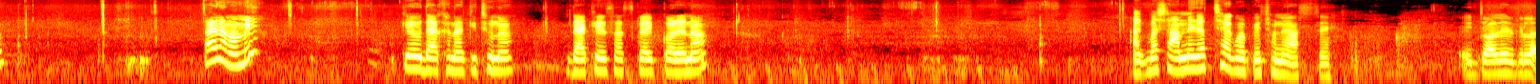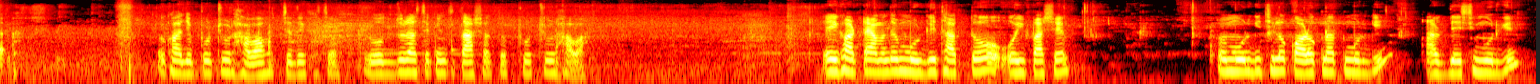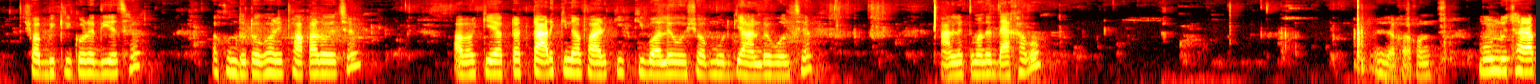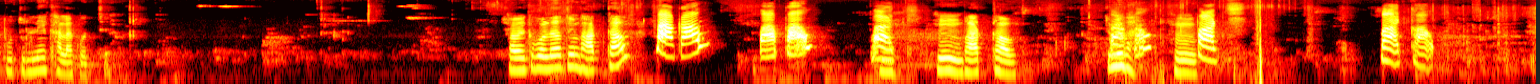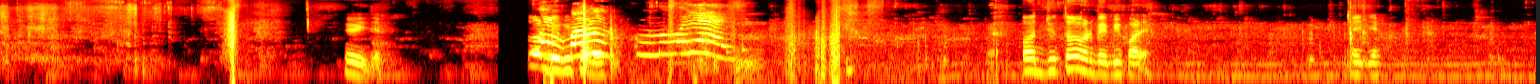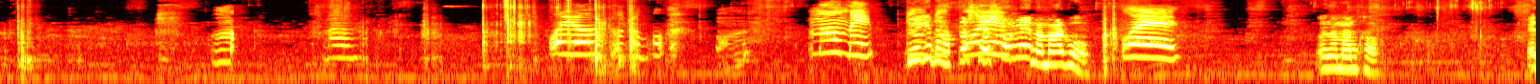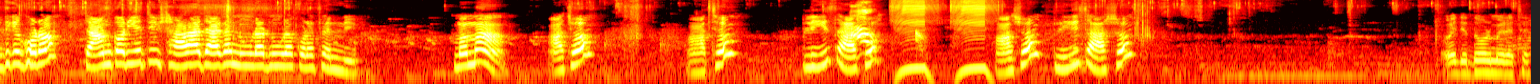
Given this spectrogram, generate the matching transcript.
তাই না মামি? কেউ দেখে না কিছু না। দেখে সাবস্ক্রাইব করে না। একবার সামনে যাচ্ছে একবার পেছনে আসছে। এই জলের গেলা ওখানে যে প্রচুর হাওয়া হচ্ছে দেখেছ? রোদ্দুর আছে কিন্তু তার সাথে প্রচুর হাওয়া। এই ঘরটায় আমাদের মুরগি থাকতো, ওই পাশে। ওই মুরগি ছিল করকনাথ মুরগি আর দেশি মুরগি, সব বিক্রি করে দিয়েছে। এখন দুটো ঘরই ফাঁকা রয়েছে। আবার কি একটা টার্কি না ফার্কি, কী বলে ওই সব মুরগি আনবে বলছে। আনলে তোমাদের দেখাবো। দেখো এখন মুন্ডু ছাড়া পুতুল নিয়ে খেলা করছে। সবাইকে বলে দাও তুমি ভাত খাও? হুম ভাত খাও। তুমি হুম। পাকাও এই যে। তোর বেবি পরে ওর জুতো ওর বেবি পরে। এই যে মামি তুমি কি ভাতটা শেষ করবে না মারবো? না, মাম খাও। এদিকে ঘোরো, চান করিয়েছি, সারা জায়গায় নোংরা নোংরা করে ফেললি। মামা আছো? আছো? প্লিজ আসো। আসো, প্লিজ আসো। ওই যে দৌড় মেরেছে।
